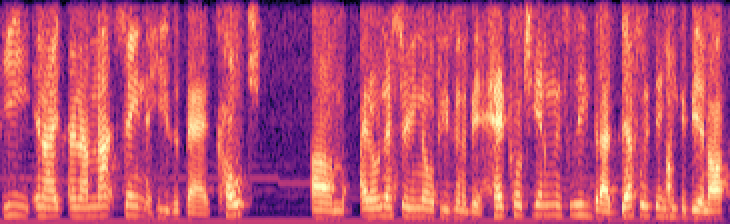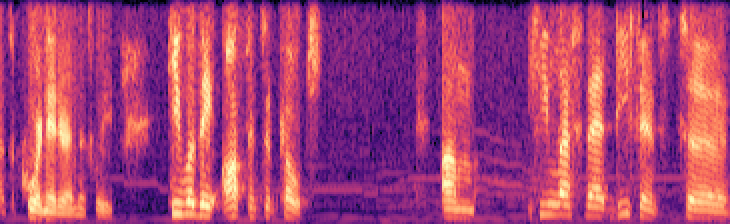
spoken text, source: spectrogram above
He and I and I'm not saying that he's a bad coach. Um, I don't necessarily know if he's going to be a head coach again in this league, but I definitely think he could be an offensive coordinator in this league. He was a offensive coach. Um, he left that defense to.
